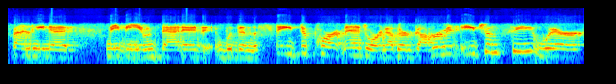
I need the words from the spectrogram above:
spending it maybe embedded within the State Department or another government agency where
